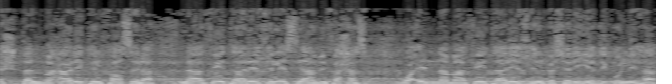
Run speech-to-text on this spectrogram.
إحدى المعارك الفاصلة. لا في تاريخ الإسلام فحسب وإنما في تاريخ البشرية كلها.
